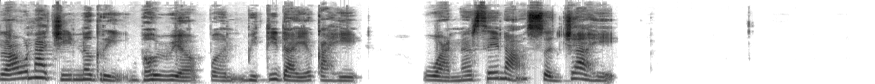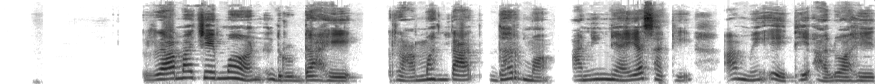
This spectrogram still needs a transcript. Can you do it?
रावणाची नगरी भव्य पण भीतीदायक आहे. वानरसेना सज्ज आहे. रामाचे मन दृढ आहे. राम म्हणतात धर्म आणि न्यायासाठी आम्ही येथे आलो आहेत.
